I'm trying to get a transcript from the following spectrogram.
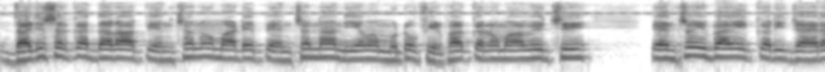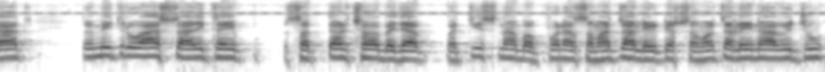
રાજ્ય સરકાર દ્વારા પેન્શનો માટે પેન્શનના નિયમમાં મોટો ફેરફાર કરવામાં આવ્યો છે. પેન્શન વિભાગે કરી જાહેરાત. તો મિત્રો, આ તારીખ થઈ સત્તર છ બે હજાર પચીસના બપોરના સમાચાર, લેટેસ્ટ સમાચાર લઈને આવ્યો છું.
